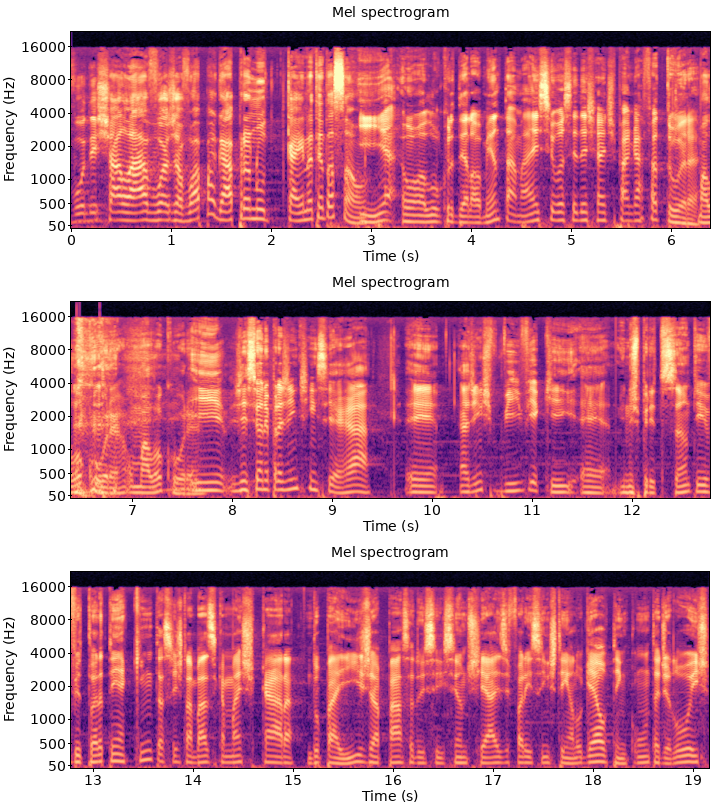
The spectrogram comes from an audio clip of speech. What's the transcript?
vou deixar lá, vou, já vou apagar para não cair na tentação. E a, o lucro dela aumenta mais se você deixar de pagar a fatura. Uma loucura, uma loucura. E, Gessione, pra gente encerrar, é, a gente vive aqui é, no Espírito Santo e Vitória tem a quinta cesta básica mais cara do país, já passa dos 600 reais e fora isso a gente tem aluguel, tem conta de luz,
